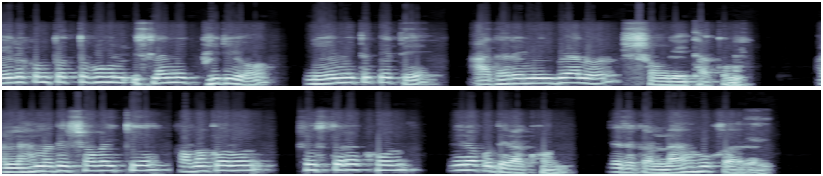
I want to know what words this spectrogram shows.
এরকম তথ্যবহুল ইসলামিক ভিডিও নিয়মিত পেতে আধারে মিলবে আলোর সঙ্গেই থাকুন। আল্লাহ আমাদের সবাইকে ক্ষমা করুন, সুস্থ রাখুন, নিরাপদে রাখুন। জাজাকাল্লাহু খায়রান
